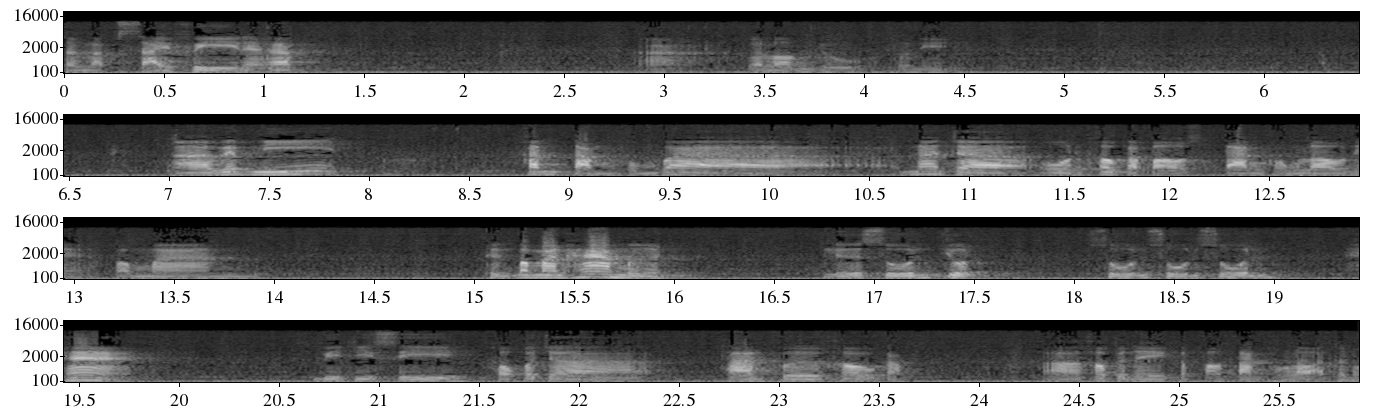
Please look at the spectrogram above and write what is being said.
สำหรับสายฟรีนะครับ อ่า ก็ลองดูตัวนี้ เว็บนี้ขั้นต่ำผมว่าน่าจะโอนเข้ากระเป๋าสตางค์ของเราเนี่ยประมาณถึงประมาณห้าหมื่นหรือศูนย์จุดศูนย์ศูนย์ศูนย์ห้า BTC เขาก็จะทานเฟอร์เข้ากับเข้าไปในกระเป๋าตังค์ของเราอัตโน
